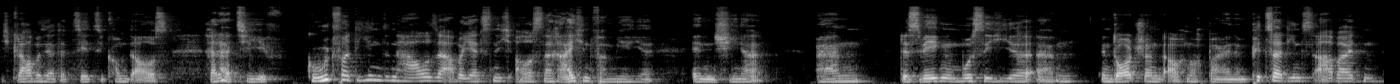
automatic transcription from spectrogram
ich glaube, sie hat erzählt, sie kommt aus relativ gut verdienenden Hause, aber jetzt nicht aus einer reichen Familie in China. Ähm, deswegen muss sie hier ähm, in Deutschland auch noch bei einem Pizzadienst arbeiten,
